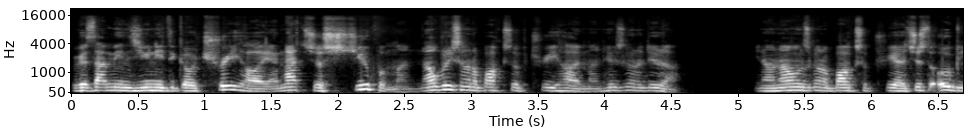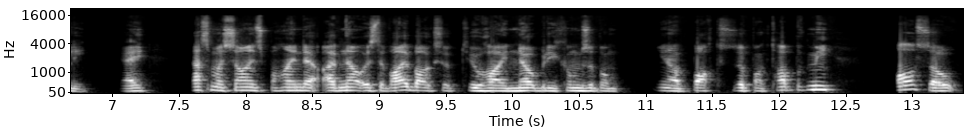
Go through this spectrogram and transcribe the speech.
because that means you need to go tree high. And that's just stupid, man. Nobody's going to box up tree high, man. Who's going to do that? You know, no one's going to box up tree high. It's just ugly, okay? That's my science behind it. I've noticed if I box up too high, nobody comes up on, you know, boxes up on top of me. Also,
